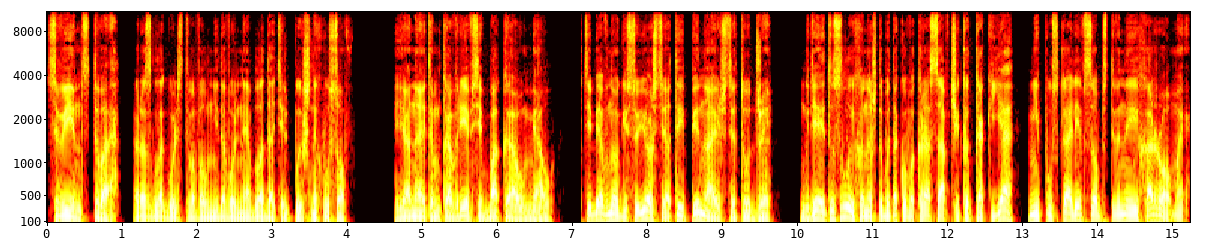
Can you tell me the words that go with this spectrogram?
«Свинство!» разглагольствовал недовольный обладатель пышных усов. «Я на этом ковре все бока умял. К тебе в ноги суешься, а ты пинаешься тут же. Где это слыхано, чтобы такого красавчика, как я, не пускали в собственные хоромы?»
